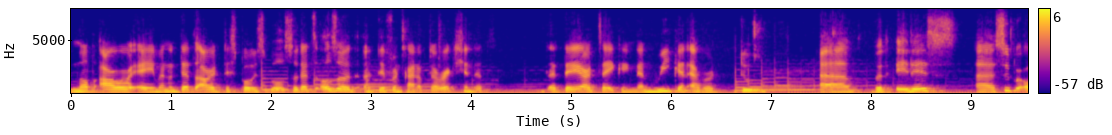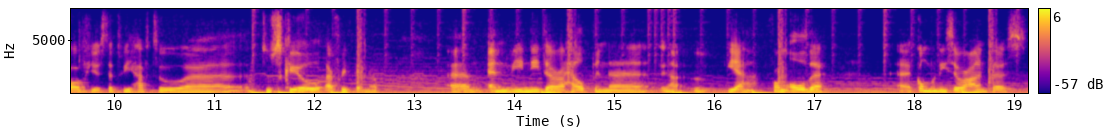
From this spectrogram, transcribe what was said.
not our aim and that are disposable so that's also a different kind of direction that that they are taking than we can ever do um, but it is uh, super obvious that we have to uh, to scale everything up, um, and we need our help in the uh, yeah from all the uh, companies around us,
